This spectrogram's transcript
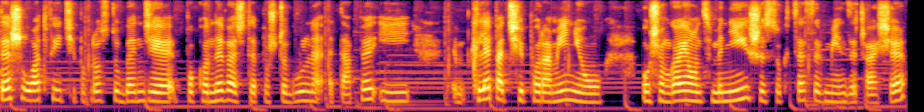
też łatwiej ci po prostu będzie pokonywać te poszczególne etapy i klepać się po ramieniu, osiągając mniejsze sukcesy w międzyczasie,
